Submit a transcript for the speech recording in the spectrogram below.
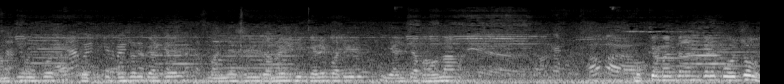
आमचे उप उपोषणकर्ते मान्य श्री रमेशजी केरे पाटील यांच्या भावना मुख्यमंत्र्यांकडे पोहोचवून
